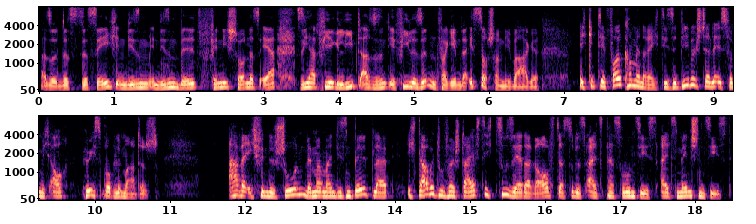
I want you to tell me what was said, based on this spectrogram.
Also das, das sehe ich in diesem, in diesem Bild, finde ich schon, dass er, sie hat viel geliebt, also sind ihr viele Sünden vergeben. Da ist doch schon die Waage. Ich gebe dir vollkommen recht. Diese Bibelstelle ist für mich auch höchst problematisch. Aber ich finde schon, wenn man mal in diesem Bild bleibt, ich glaube, du versteifst dich zu sehr darauf, dass du das als Person siehst, als Menschen siehst.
